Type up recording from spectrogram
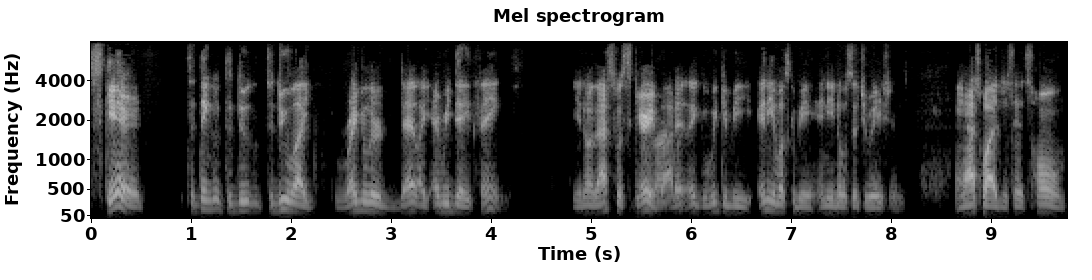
scared to think to do to do like regular day like everyday things. You know, that's what's scary about it. Like we could be any of us could be in any of those situations, and that's why it just hits home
